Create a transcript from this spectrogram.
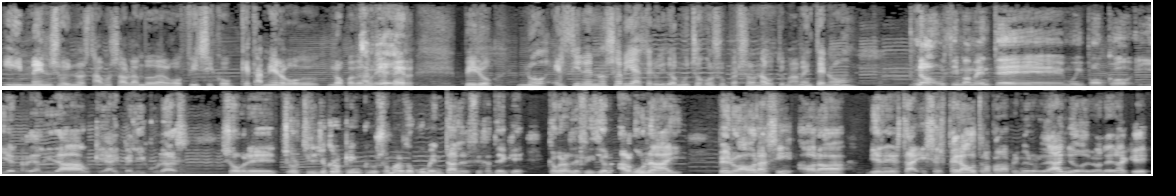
inmenso, y no estamos hablando de algo físico, que también lo, podemos hacer, pero no, el cine no se había atrevido mucho con su persona últimamente, ¿no? No, últimamente muy poco, y en realidad, aunque hay películas sobre Churchill. Yo creo que incluso más documentales, fíjate que, obras de ficción, alguna hay, pero ahora sí, ahora viene esta y se espera otra para primeros de año, de manera que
